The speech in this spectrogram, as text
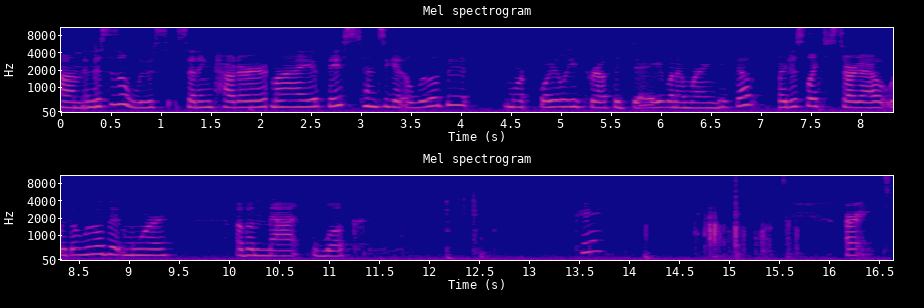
Um, and this is a loose setting powder. My face tends to get a little bit more oily throughout the day when I'm wearing makeup. I just like to start out with a little bit more of a matte look. Okay. All right.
